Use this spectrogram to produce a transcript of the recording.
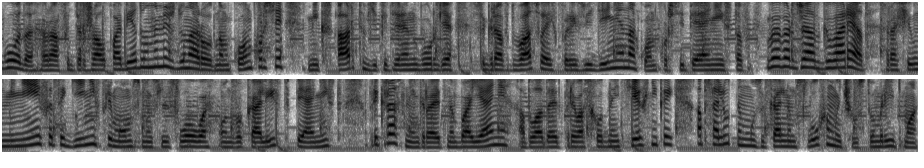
года Раф одержал победу на международном конкурсе «Микс Арт» в Екатеринбурге, сыграв два своих произведения на конкурсе пианистов. В Everjazz говорят, Рафил Минеев – это гений в прямом смысле слова. Он вокалист, пианист, прекрасно играет на баяне, обладает превосходной техникой, абсолютным музыкальным слухом и чувством ритма.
